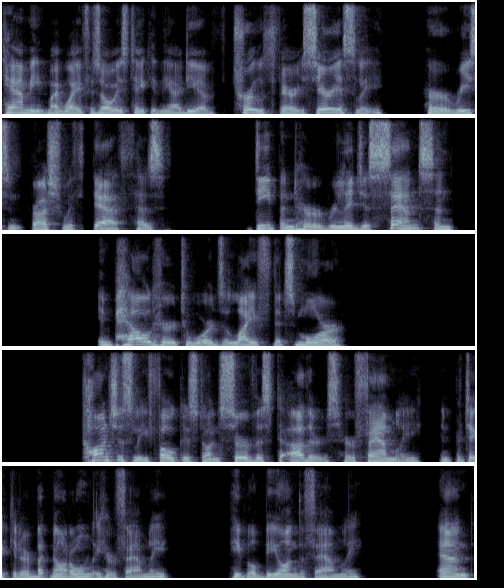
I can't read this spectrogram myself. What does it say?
Tammy, my wife, has always taken the idea of truth very seriously. Her recent brush with death has deepened her religious sense and impelled her towards a life that's more consciously focused on service to others, her family in particular, but not only her family, people beyond the family. And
